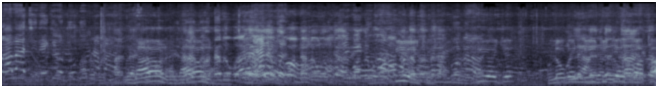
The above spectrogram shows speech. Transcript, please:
সব আছে দেখি ও ঢুকুক না পাড়ায়। দাঁড়াও না দাঁড়াও না কি হয়েছে কি হয়েছে লোকের নিজেদের কথা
